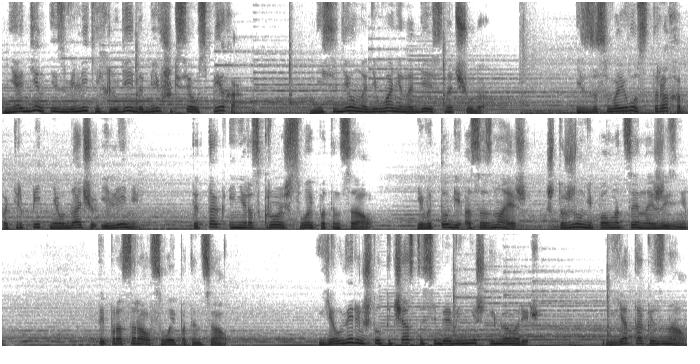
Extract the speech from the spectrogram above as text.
Ни один из великих людей, добившихся успеха, не сидел на диване, надеясь на чудо. Из-за своего страха потерпеть неудачу и лени, ты так и не раскроешь свой потенциал, и в итоге осознаешь, что жил неполноценной жизнью. Ты просрал свой потенциал. Я уверен, что ты часто себя винишь и говоришь. Я так и знал.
